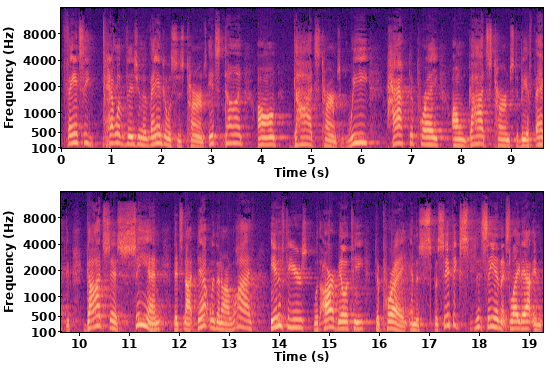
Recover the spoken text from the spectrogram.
fancy television evangelist's terms. It's done on God's terms. We have to pray on God's terms to be effective. God says sin that's not dealt with in our life interferes with our ability to pray. And the specific sin that's laid out in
